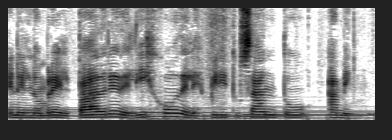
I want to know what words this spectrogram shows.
En el nombre del Padre, del Hijo, del Espíritu Santo. Amén.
